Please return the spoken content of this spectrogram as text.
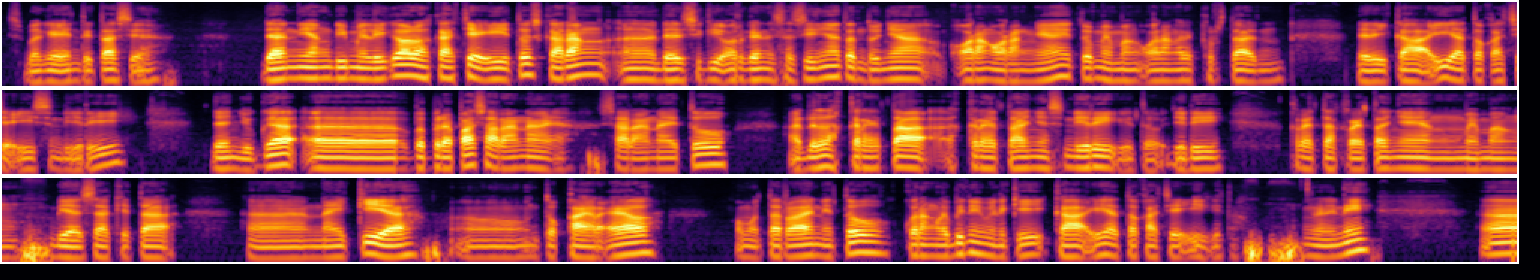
sebagai entitas ya. Dan yang dimiliki oleh KCI itu sekarang e, dari segi organisasinya tentunya orang-orangnya itu memang orang rekrutan dari KAI atau KCI sendiri. Dan juga e, beberapa sarana ya. Sarana itu adalah kereta keretanya sendiri gitu. Jadi kereta-keretanya yang memang biasa kita e, naiki ya e, untuk KRL komuter lain itu kurang lebih dimiliki KAI atau KCI gitu. Nah ini e,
